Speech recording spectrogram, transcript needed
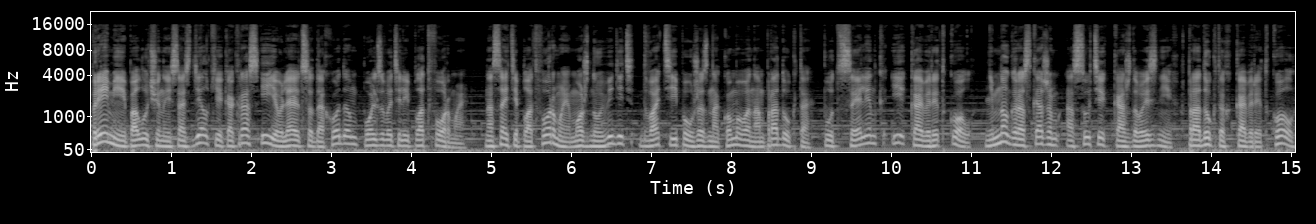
Премии, полученные со сделки, как раз и являются доходом пользователей платформы. На сайте платформы можно увидеть два типа уже знакомого нам продукта – Put Selling и Covered Call. Немного расскажем о сути каждого из них. В продуктах Covered Call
